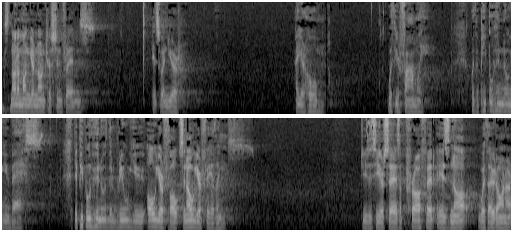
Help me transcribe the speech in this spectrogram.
It's not among your non-Christian friends. It's when you're at your home, with your family, with the people who know you best, the people who know the real you, all your faults and all your failings. Jesus here says a prophet is not without honor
